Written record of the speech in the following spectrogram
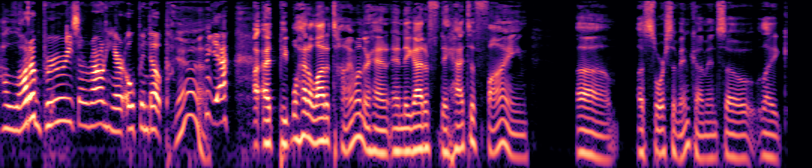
a lot of breweries around here opened up. yeah, yeah, I, I, people had a lot of time on their hand, and they got to they had to find um, a source of income, and so like.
